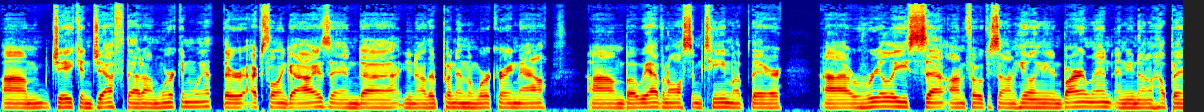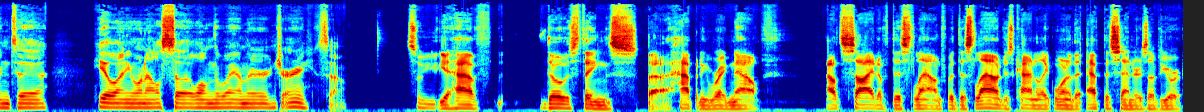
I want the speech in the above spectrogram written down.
um, Jake and Jeff that I'm working with, they're excellent guys, and uh, you know they're putting in the work right now. Um, but we have an awesome team up there, uh, really set on focus on healing the environment and you know helping to heal anyone else uh, along the way on their journey. So, so you have those things uh, happening right now outside of this lounge, but this lounge is kind of like one of the epicenters of your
